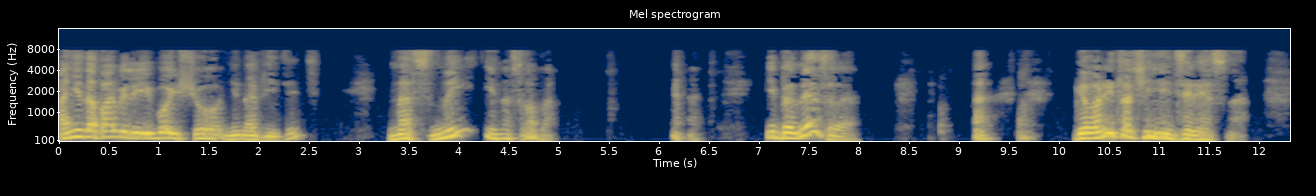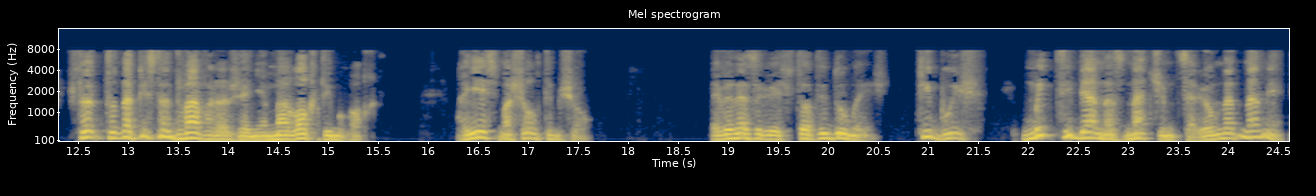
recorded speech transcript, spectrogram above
Они добавили его еще ненавидеть на сны и на слова. И Бенезра говорит очень интересно, что тут написано два выражения. Малох ты мох, а есть машол ты мшол. Эвенеза говорит, что ты думаешь? Ты будешь, мы тебя назначим царем над нами?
